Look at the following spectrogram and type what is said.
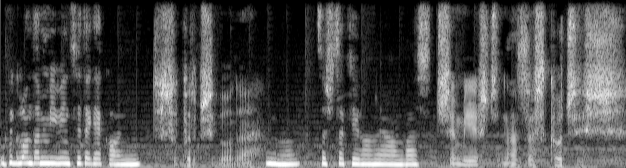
wyglądam mniej więcej tak jak oni. To super przygoda. No, coś takiego miałam właśnie. Czym jeszcze nas zaskoczysz?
